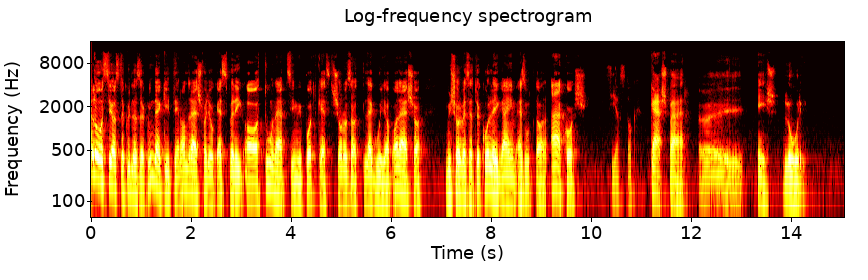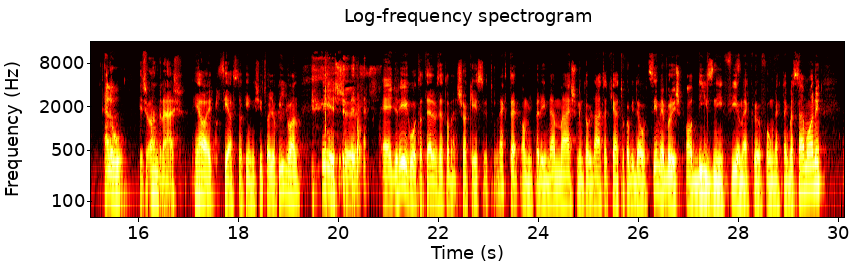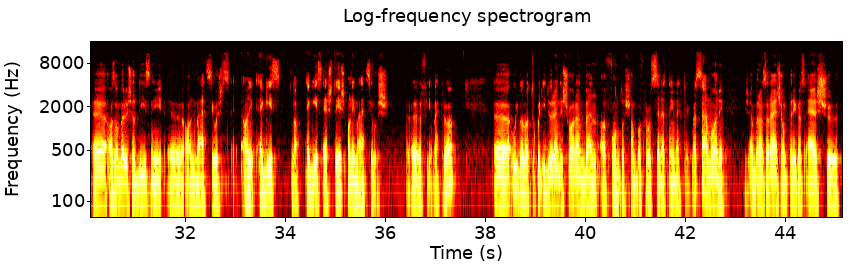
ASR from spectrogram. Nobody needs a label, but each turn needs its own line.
Hello, sziasztok, üdvözlök mindenkit, én András vagyok, ez pedig a Túnáp című podcast sorozat legújabb adása. Műsorvezető kollégáim ezúttal Ákos,
Sziasztok!
Káspár
Öy.
és Lóri.
Hello!
És András.
Jaj, sziasztok, én is itt vagyok, így van. És egy régóta tervezett adással készültünk nektek, ami pedig nem más, mint ahogy láthatjátok a videó címéből is, a Disney filmekről fogunk nektek beszámolni. Azon belül is a Disney animációs, ani- egész, na, egész estés animációs filmekről. Úgy gondoltuk, hogy időrendi sorrendben a fontosabbakról szeretnénk nektek beszámolni, és ebben az adásban pedig az első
